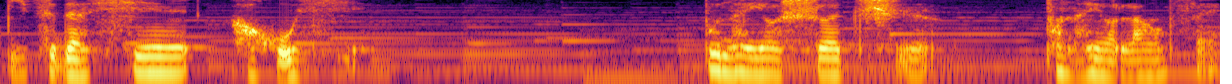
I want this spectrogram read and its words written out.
彼此的心和呼吸。不能有奢侈，不能有浪费。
